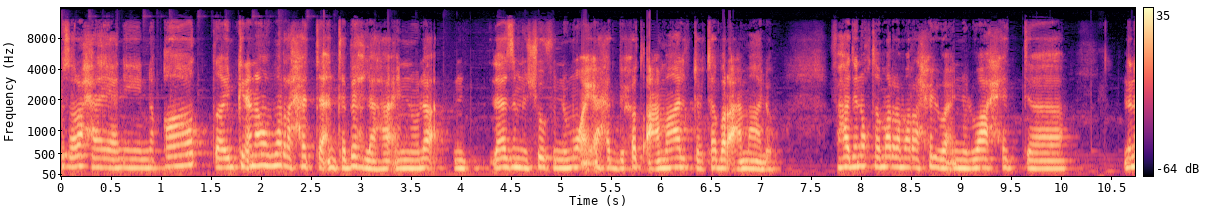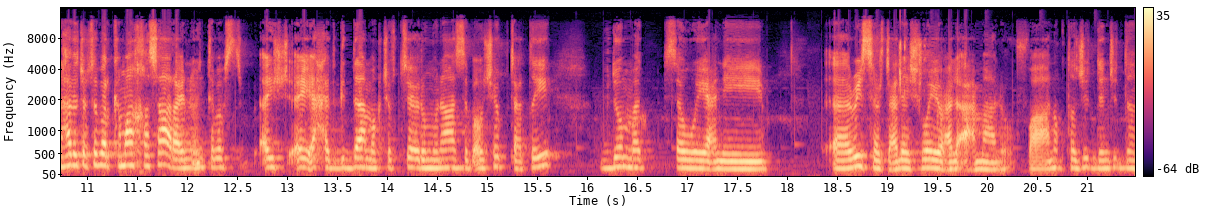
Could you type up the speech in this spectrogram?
بصراحة يعني نقاط يمكن أنا أول مرة حتى أنتبه لها إنه لا لازم نشوف إنه مو أي أحد بيحط أعمال تعتبر أعماله. فهذه نقطة مرة مرة حلوة إنه الواحد آه، لأن هذا تعتبر كمان خسارة إنه أنت بس أي أي أحد قدامك شفت سعره مناسب أو شيء بتعطيه بدون ما تسوي يعني ريسيرش آه، عليه شوي وعلى أعماله. فنقطة جدا جدا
